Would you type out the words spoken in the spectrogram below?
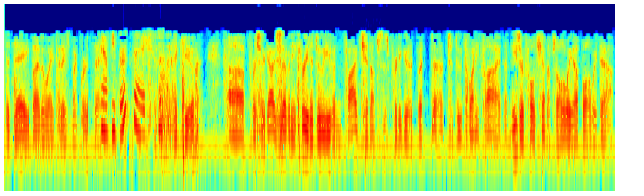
today. By the way, today's my birthday. Happy birthday! Thank you. Uh, for a guy 73 to do even five chin-ups is pretty good, but uh, to do 25, and these are full chin-ups all the way up, all the way down.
